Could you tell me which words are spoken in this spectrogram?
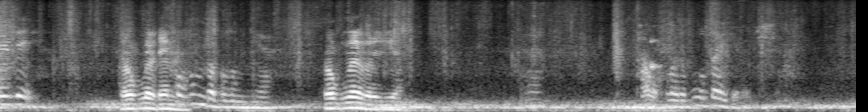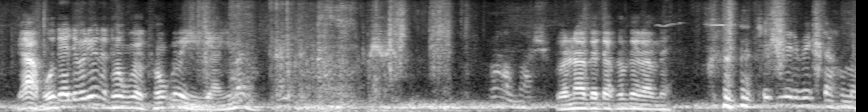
evde Tavukları değil mi? tohum da bulunmuyor. Tavukları veriyor. Tavukları buğday gibi. Ya bu dedi veriyor da tavukları. Tavukları iyi yani. Yemez mi? Vallahi şu Ronaldo takıldı herhalde. kedileri bek takılı.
